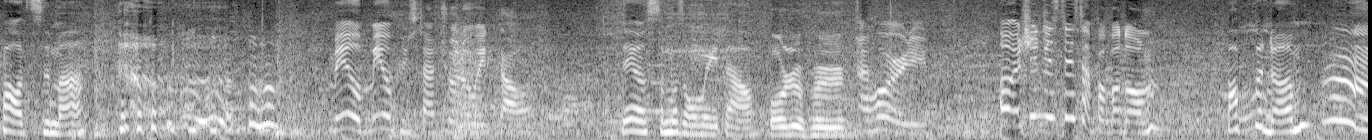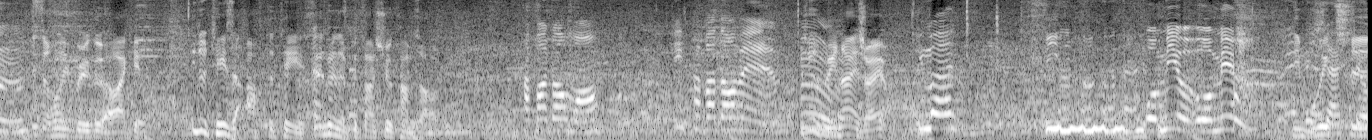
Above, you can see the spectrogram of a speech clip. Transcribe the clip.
不好吃吗？没有没有 pistachio 的味道。那有什么种味道 Porter I hold already. Oh, actually this tastes like papadom. Papadum? This is actually pretty good. I like it. You need to taste the aftertaste. That's when the pistachio comes out. papadom 哦，这是 papadom 哎。 It's really nice, right? 你们我没有我没有。你不会吃 Pistachio.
